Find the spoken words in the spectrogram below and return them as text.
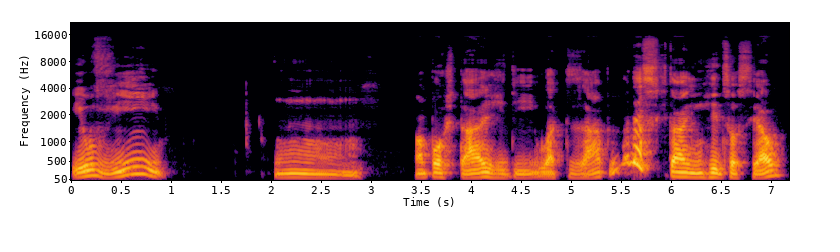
eu vi um, uma postagem de WhatsApp, uma dessas que está em rede social,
